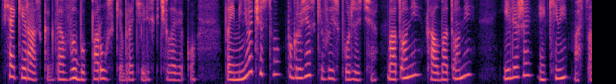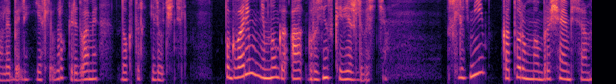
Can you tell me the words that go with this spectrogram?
всякий раз, когда вы бы по-русски обратились к человеку по имени-отчеству, по-грузински вы используете «Батони», «Калбатони» или же «Экими Маставлебели», если вдруг перед вами доктор или учитель. Поговорим немного о грузинской вежливости. С людьми к которым мы обращаемся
